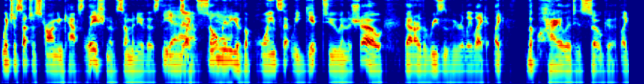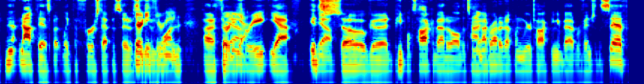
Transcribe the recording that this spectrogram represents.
which is such a strong encapsulation of so many of those themes. Yeah. Like so Yeah. many of the points that we get to in the show that are the reasons we really like it. Like the pilot is so good. Like n- not this, but like the first episode of season 33. one, uh, 33. Yeah. It's Yeah. so good. People talk about it all the time. Yeah. I brought it up when we were talking about Revenge of the Sith.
